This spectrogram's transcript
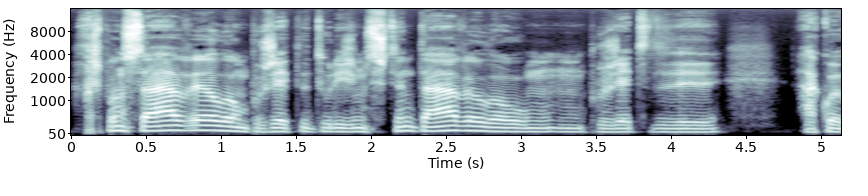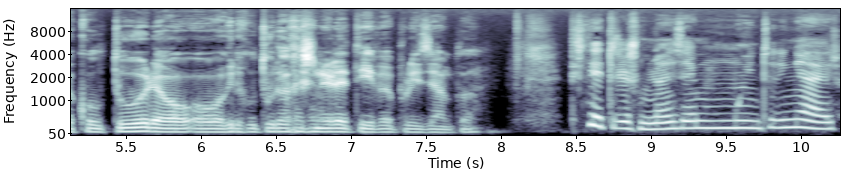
responsável, ou um projeto de turismo sustentável, ou um, projeto de aquacultura ou, ou, agricultura regenerativa, por exemplo. 33 milhões é muito dinheiro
